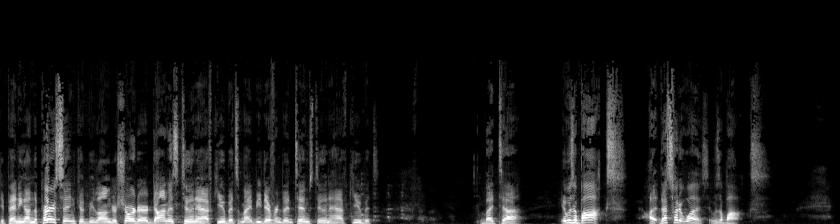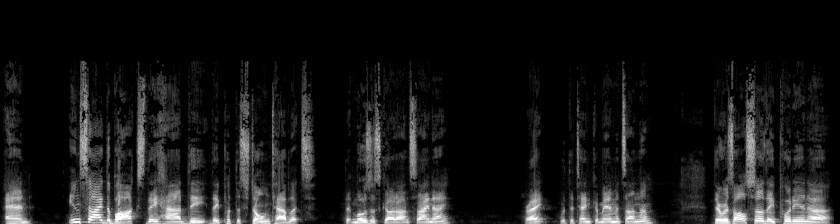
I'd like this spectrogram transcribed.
depending on the person, could be longer, shorter. Donna's two and a half cubits might be different than Tim's two and a half cubits. But, uh, it was a box. Uh, that's what it was. It was a box. And inside the box, they had the, they put the stone tablets that Moses got on Sinai, right? With the Ten Commandments on them. There was also, they put in a,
